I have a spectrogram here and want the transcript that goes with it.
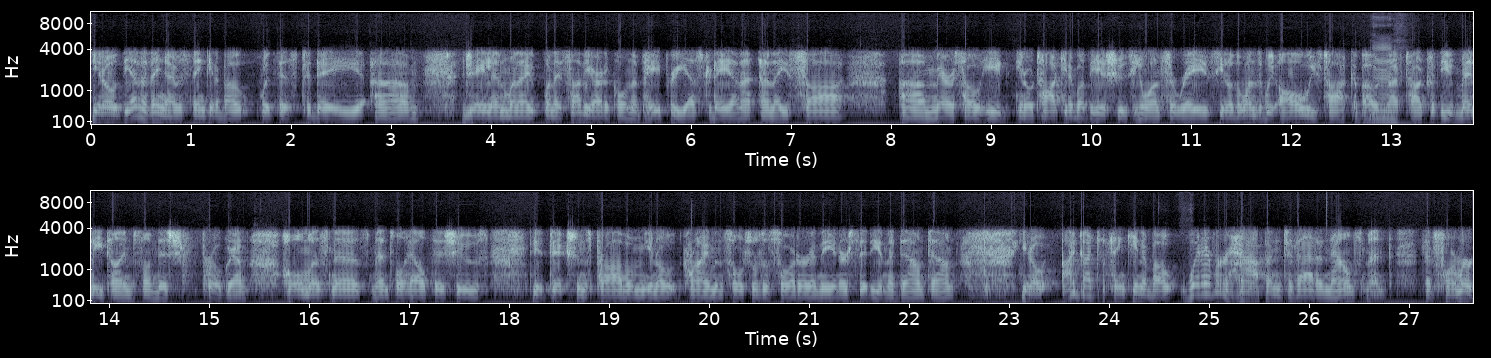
You know, the other thing I was thinking about with this today, um, Jalen, when I when I saw the article in the paper yesterday, and I, and I saw um, Mayor Sohi, you know, talking about the issues he wants to raise, you know, the ones that we always talk about, mm. and I've talked with you many times on this program, homelessness, mental health issues, the addictions problem, you know, crime and social disorder in the inner city and the downtown. You know, I got to thinking about whatever happened to that announcement that former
